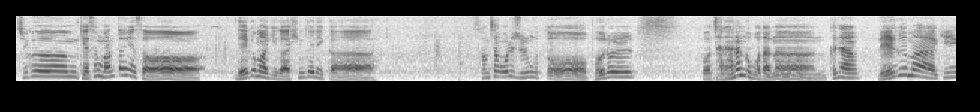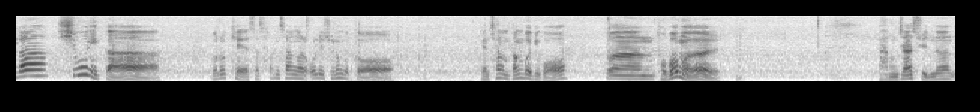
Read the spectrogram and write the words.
지금 개성 만땅에서 내금하기가 힘드니까 삼상 올려주는 것도 벌을 뭐 잘하는 것보다는 그냥 내금하기가 쉬우니까 이렇게 해서 삼상을 올려주는 것도 괜찮은 방법이고 또한 도범을 방지할 수 있는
